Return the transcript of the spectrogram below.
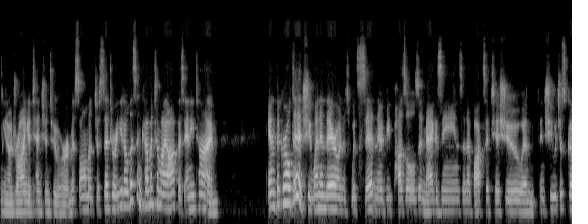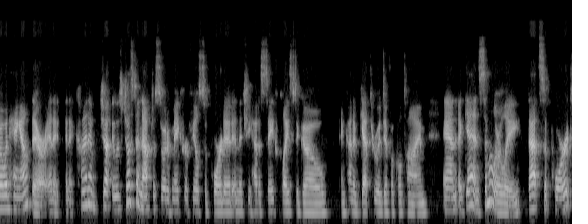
you know, drawing attention to her, Miss Alma just said to her, you know, listen, come into my office anytime and the girl did. She went in there and would sit, and there'd be puzzles and magazines and a box of tissue, and and she would just go and hang out there. And it and it kind of ju- it was just enough to sort of make her feel supported, and that she had a safe place to go and kind of get through a difficult time. And again, similarly, that support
